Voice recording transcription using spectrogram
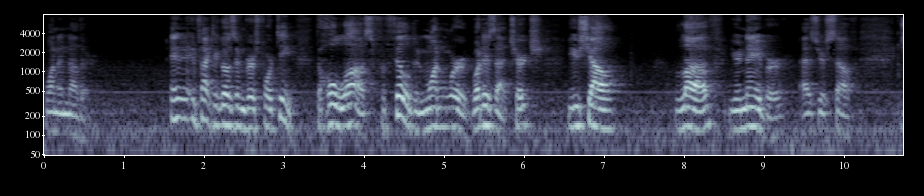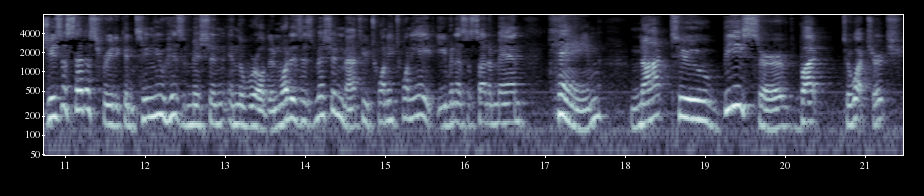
one another. In, fact, it goes in verse 14. The whole law is fulfilled in one word. What is that, church? You shall love your neighbor as yourself. Jesus set us free to continue his mission in the world. And what is his mission? Matthew 20, 28. Even as the Son of Man came, not to be served, but to what, church?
